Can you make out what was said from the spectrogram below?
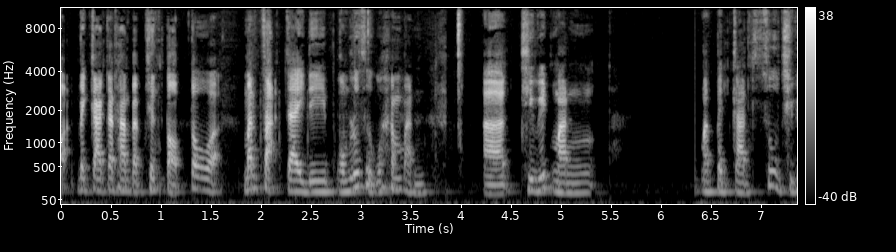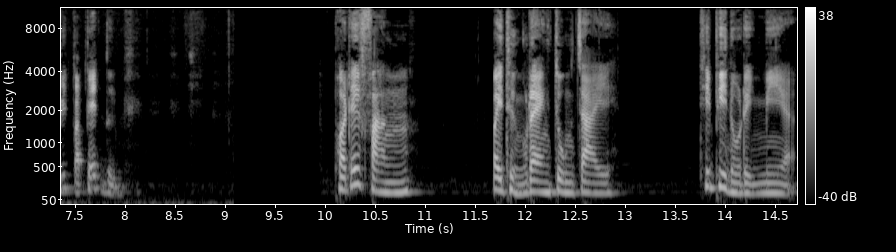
อะเป็นการกระทำแบบเชิงตอบโต้อะมันสะใจดี ผมรู้สึกว่ามันอ่าชีวิตมัน มันเป็นการสู้ชีวิตประเภทหนึ่ง พอได้ฟังไปถึงแรงจูงใจ ที่พี่หนูริงมีอะ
